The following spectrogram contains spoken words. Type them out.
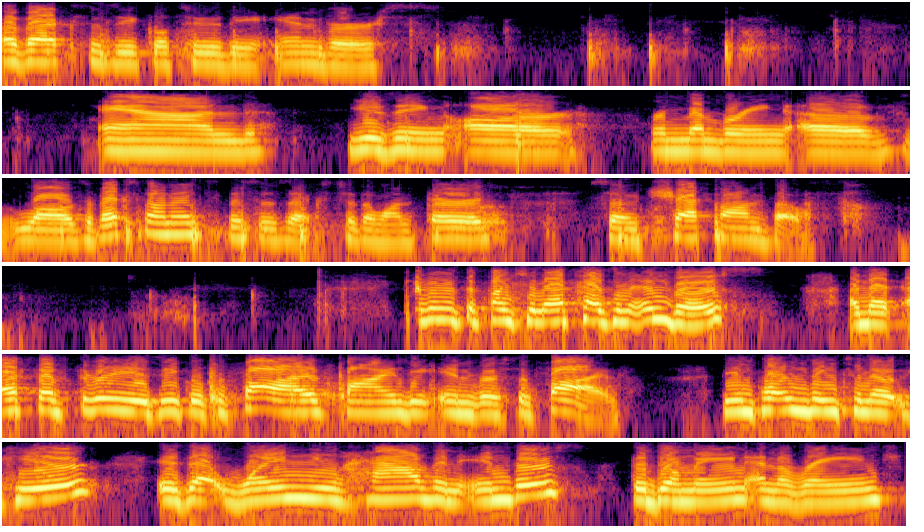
of x is equal to the inverse. And using our remembering of laws of exponents. This is x to the one-third. So check on both. Given that the function f has an inverse, and that f of 3 is equal to 5, find the inverse of 5. The important thing to note here is that when you have an inverse, the domain and the range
